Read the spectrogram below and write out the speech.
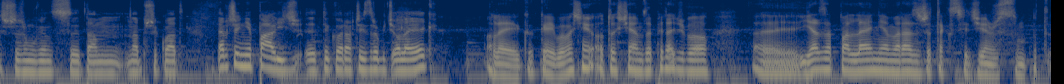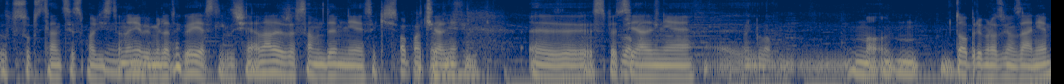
szczerze mówiąc, tam na przykład raczej nie palić, tylko raczej zrobić olejek. Olejek, okej, bo właśnie o to chciałem zapytać, bo e, ja zapaleniem raz, że tak stwierdziłem, że są substancje smoliste. No nie wiem, ile tego jest, nigdy się nie należy, że sam dym nie jest jakiś specjalnie, e, specjalnie e, mo, dobrym rozwiązaniem.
